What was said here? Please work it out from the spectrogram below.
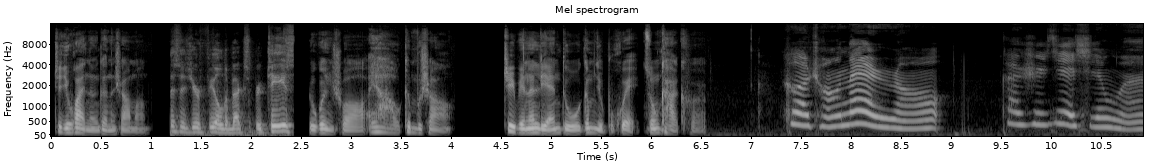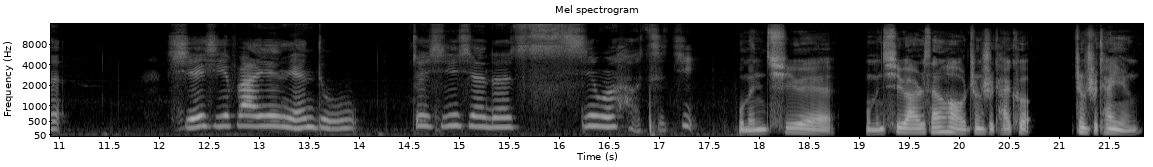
这句话你能跟得上吗？This is your field of expertise. 如果你说，哎呀，我跟不上，这边的连读我根本就不会，总卡壳。课程内容：看世界新闻，学习发音连读，最新鲜的新闻好词句。我们七月，我们七月二十三号正式开课，正式开营。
